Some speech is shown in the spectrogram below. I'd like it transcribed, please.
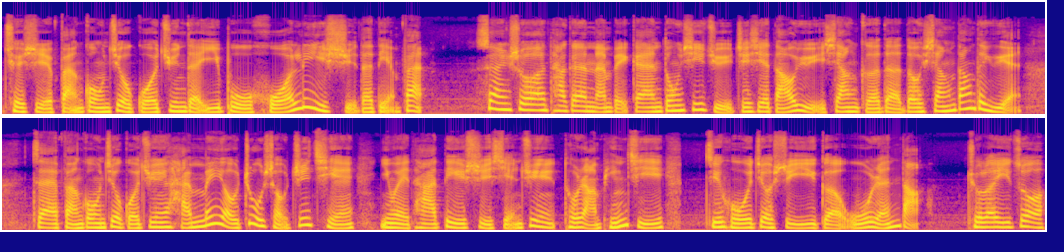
却是反共救国军的一部活历史的典范。虽然说它跟南北干、东西举这些岛屿相隔的都相当的远，在反共救国军还没有驻守之前，因为它地势险峻、土壤贫瘠，几乎就是一个无人岛。除了一座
